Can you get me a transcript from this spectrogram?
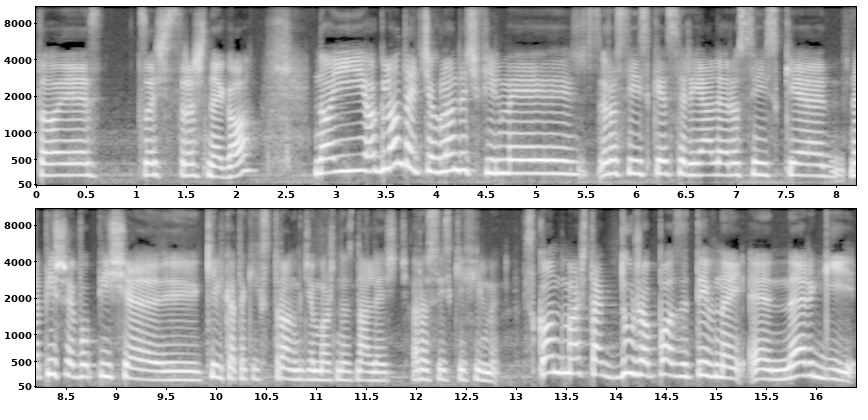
to jest coś strasznego. No i oglądać, oglądać filmy rosyjskie, seriale rosyjskie. Napiszę w opisie y, kilka takich stron, gdzie można znaleźć rosyjskie filmy. Skąd masz tak dużo pozytywnej energii?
